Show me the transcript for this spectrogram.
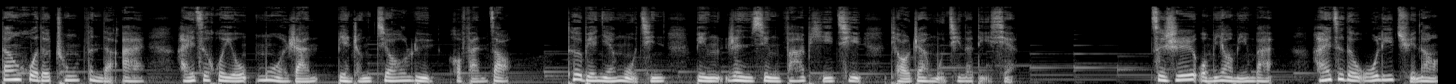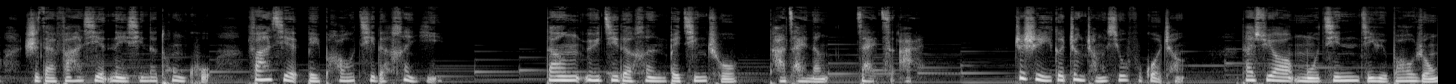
当获得充分的爱，孩子会由漠然变成焦虑和烦躁。特别黏母亲，并任性发脾气，挑战母亲的底线。此时，我们要明白，孩子的无理取闹是在发泄内心的痛苦，发泄被抛弃的恨意。当淤积的恨被清除，他才能再次爱。这是一个正常修复过程，他需要母亲给予包容，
